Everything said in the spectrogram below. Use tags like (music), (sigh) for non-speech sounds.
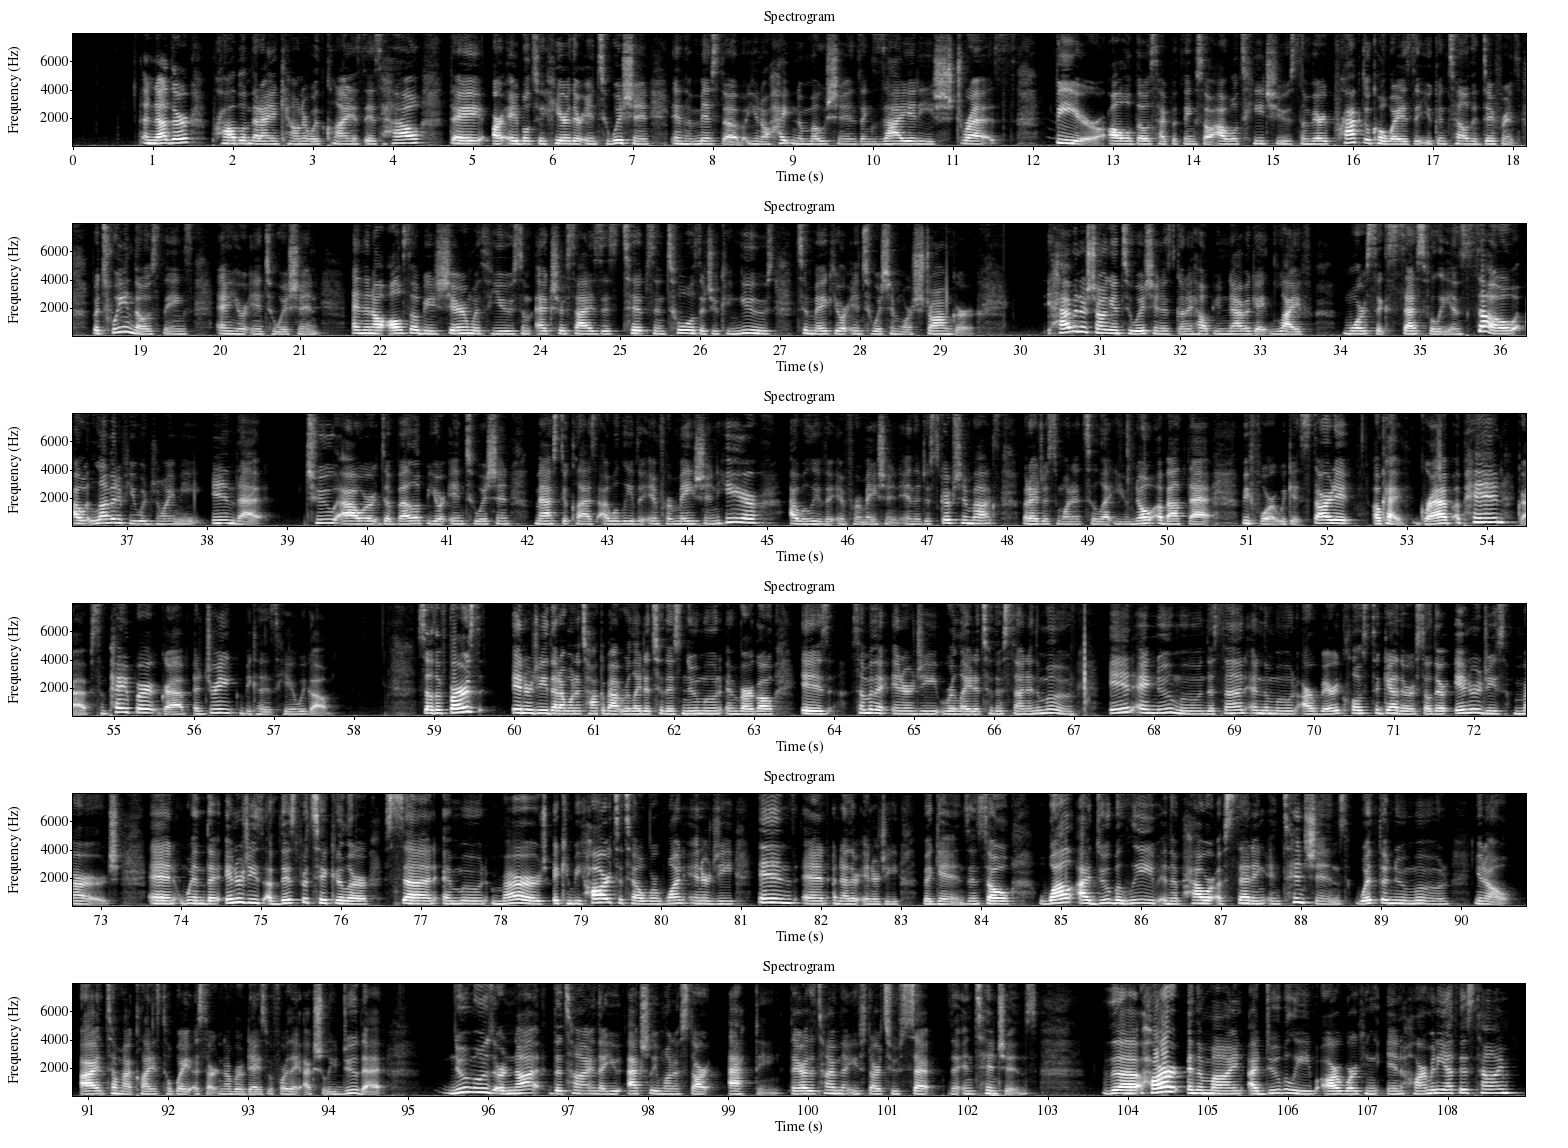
Another problem that I encounter with clients is how they are able to hear their intuition in the midst of, you know, heightened emotions, anxiety, stress, fear, all of those type of things. So I will teach you some very practical ways that you can tell the difference between those things and your intuition. And then I'll also be sharing with you some exercises, tips, and tools that you can use to make your intuition more stronger having a strong intuition is going to help you navigate life more successfully. And so I would love it if you would join me in that two hour develop your intuition masterclass. I will leave the information here. I will leave the information in the description box, but I just wanted to let you know about that before we get started. Okay, grab a pen, grab some paper, grab a drink because here we go. So the first energy that I want to talk about related to this new moon in Virgo is some of the energy related to the sun and the moon. In a new moon, the sun and the moon are very close together, so their energies merge. And when the energies of this particular sun and moon merge, it can be hard to tell where one energy ends and another energy begins. And so, while I do believe in the power of setting intentions with the new moon, you know, I tell my clients to wait a certain number of days before they actually do that New moons are not the time that you actually want to start acting. They are the time that you start to set the intentions. The heart and the mind, I do believe, are working in harmony at this time.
